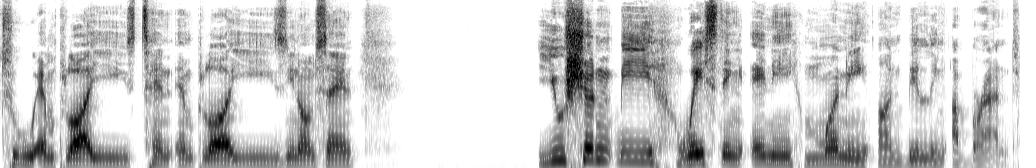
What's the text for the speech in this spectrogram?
two employees, 10 employees, you know what I'm saying? You shouldn't be wasting any money on building a brand.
